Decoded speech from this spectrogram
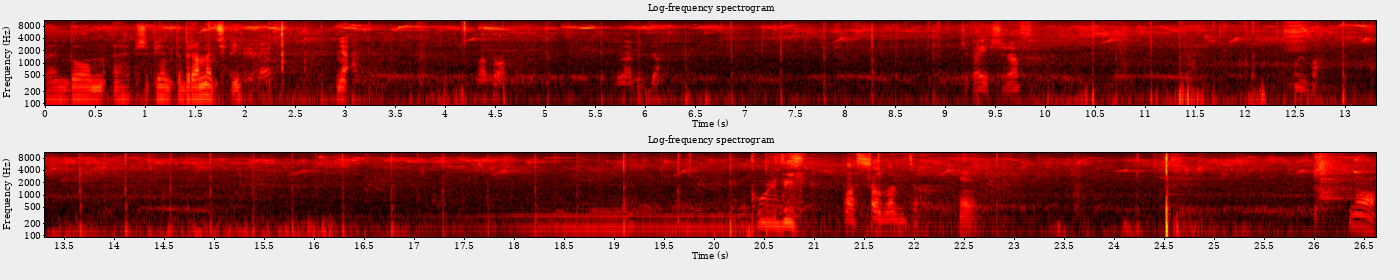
będą e, przypięte brameczki. Nie. Na to. Dla widza. Czekaj jeszcze raz. Kurwa. Kurwi! Pas strzał dla widza. Tak. No,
